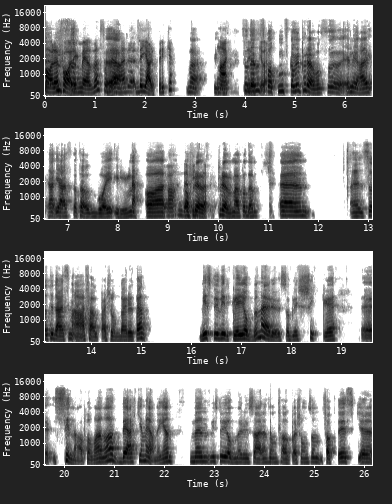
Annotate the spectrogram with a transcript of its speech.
Har erfaring med det, så det, er, det hjelper ikke. Nei. ikke Nei? Så den spotten skal vi prøve oss Eller jeg, jeg, skal ta, gå i ilden, jeg. Og, Ja, og prøve, prøve meg på den. Eh, eh, så til deg som er fagperson der ute hvis du virkelig jobber med rus og blir skikkelig eh, sinna på meg nå, det er ikke meningen. Men hvis du jobber med rus og er en sånn fagperson som faktisk eh,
